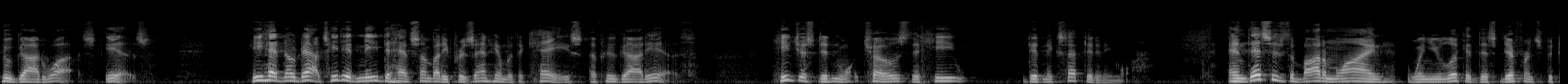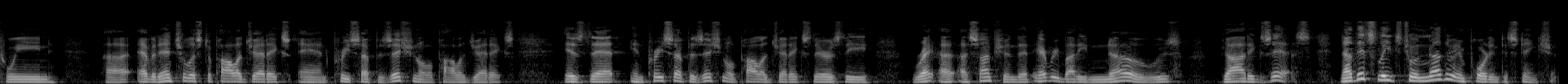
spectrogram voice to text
who God was, is. He had no doubts. He didn't need to have somebody present him with a case of who God is. He just didn't chose that he didn't accept it anymore. And this is the bottom line when you look at this difference between uh, evidentialist apologetics and presuppositional apologetics is that in presuppositional apologetics there's the re- uh, assumption that everybody knows God exists. Now this leads to another important distinction.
